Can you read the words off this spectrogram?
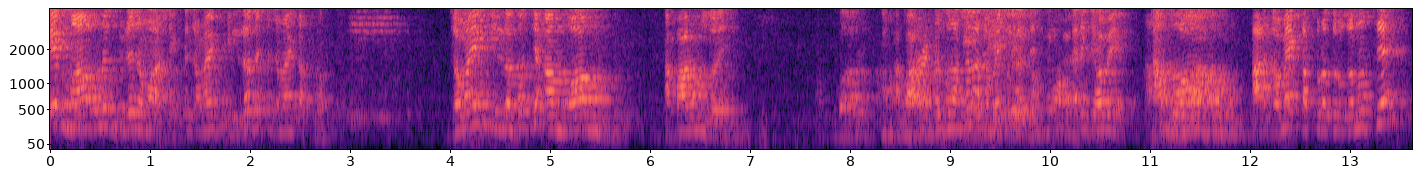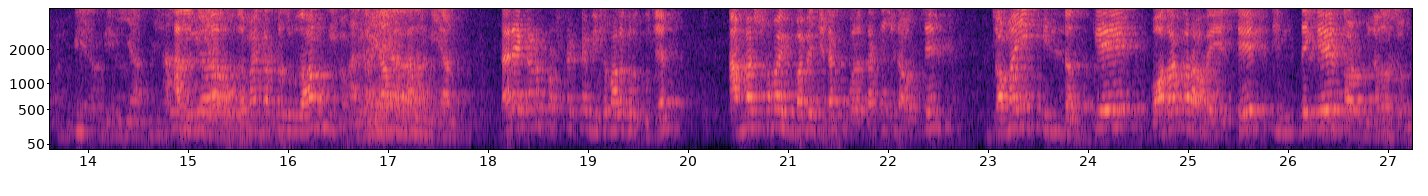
এই মা উনের দুটো জমা আসে একটা জমায় কিল্লত একটা জমায় কাসরত। জমায় কিল্লত হচ্ছে আমওয়াহুম আফারুন জরে একটা আছে না? কিল্লত তাহলে কি হবে? আর প্রশ্ন একটা আমরা স্বাভাবিকভাবে যেটা করে থাকি সেটা হচ্ছে, জমাই কিল্লতকে বদা করা হয়েছে তিন থেকে দশ বোঝানোর জন্য।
